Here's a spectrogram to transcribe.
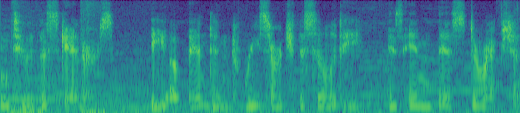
According to the scanners, the abandoned research facility is in this direction.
